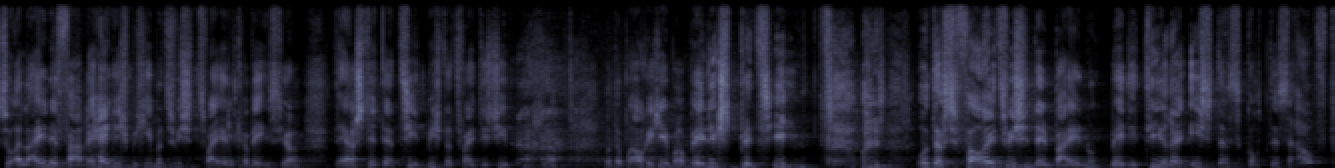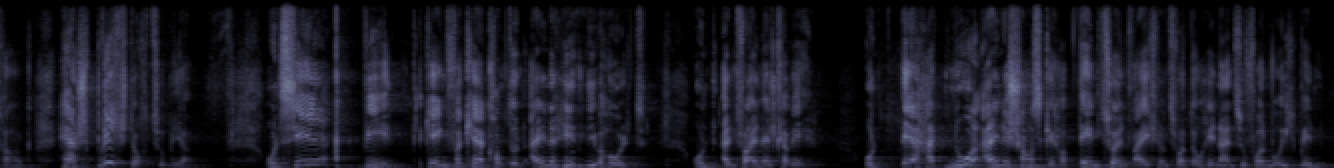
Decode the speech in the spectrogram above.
so alleine fahre, hänge ich mich immer zwischen zwei LKWs. Ja? Der erste, der zieht mich, der zweite schiebt mich. Ja? Und da brauche ich immer am wenigsten Benzin. Und, und das fahre zwischen den beiden und meditiere, ist das Gottes Auftrag. Herr, sprich doch zu mir. Und sehe, wie Gegenverkehr kommt und einer hinten überholt. Und ein, zwar ein LKW. Und der hat nur eine Chance gehabt, dem zu entweichen, und zwar da hineinzufahren, wo ich bin.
